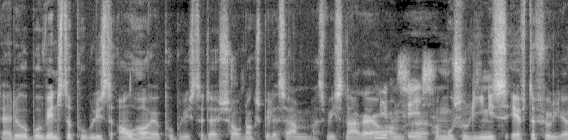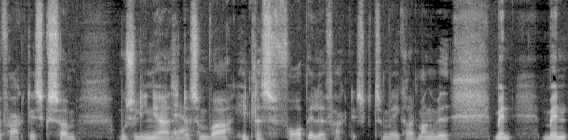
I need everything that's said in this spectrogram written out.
der er det jo både venstrepopulister og højrepopulister, der sjovt nok spiller sammen. Altså vi snakker jo om, øh, om Mussolinis efterfølger faktisk, som Mussolini, altså, ja. der, som var Hitlers forbillede faktisk, som ikke ret mange ved. Men, men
